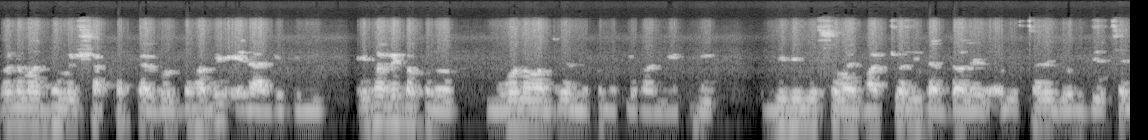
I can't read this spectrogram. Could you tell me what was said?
গণমাধ্যমের সাক্ষাৎকার বলতে হবে। এর আগে তিনি এভাবে কখনো গণমাধ্যমের মুখোমুখি হননি। তিনি বিভিন্ন সময় ভার্চুয়ালি তার দলের অনুষ্ঠানে যোগ দিয়েছেন,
